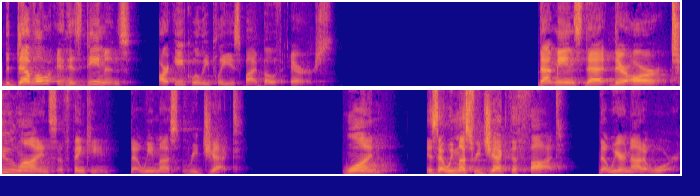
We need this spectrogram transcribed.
The devil and his demons are equally pleased by both errors. That means that there are two lines of thinking that we must reject. One is that we must reject the thought that we are not at war.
